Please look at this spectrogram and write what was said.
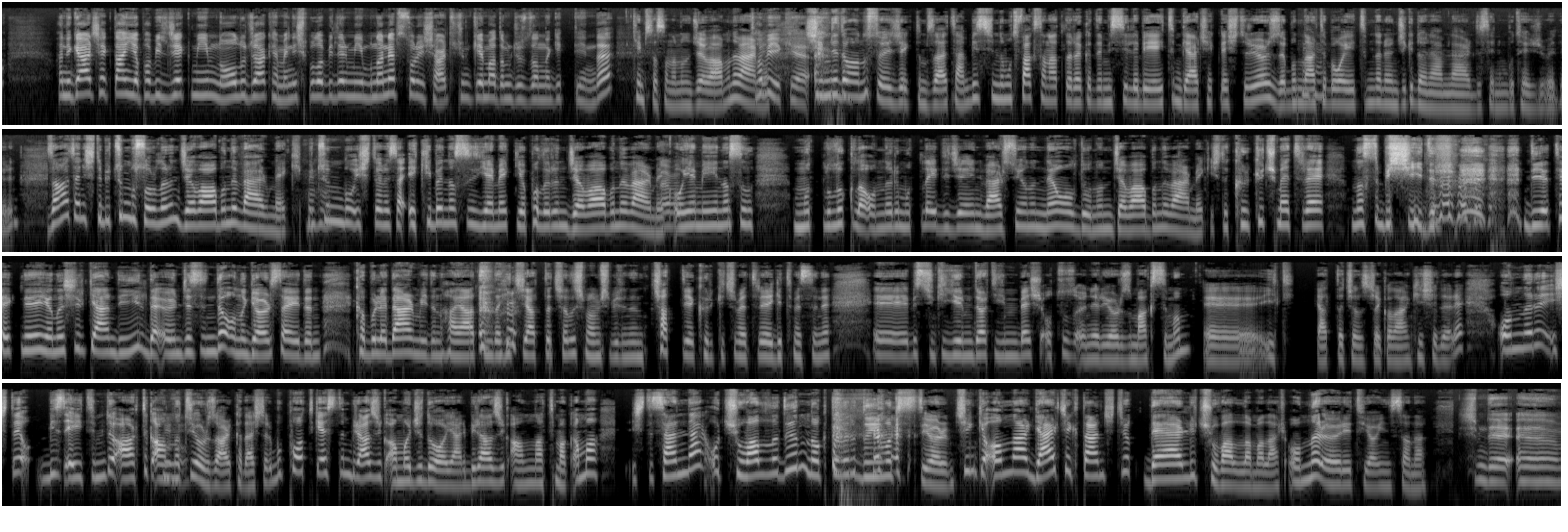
Hani gerçekten yapabilecek miyim? Ne olacak? Hemen iş bulabilir miyim? Bunların hep soru işareti. Çünkü gemi adım cüzdanına gittiğinde... Kimse sana bunun cevabını vermiyor. Tabii ki. Şimdi de onu söyleyecektim zaten. Biz şimdi Mutfak Sanatları Akademisi ile bir eğitim gerçekleştiriyoruz ya. Bunlar tabii o eğitimden önceki dönemlerdi senin bu tecrübelerin. Zaten işte bütün bu soruların cevabını vermek. bütün bu işte mesela ekibe nasıl yemek yapılırın cevabını vermek. Evet. O yemeği nasıl mutlulukla onları mutlu edeceğin versiyonun ne olduğunun cevabını vermek. İşte 43 metre nasıl bir şeydir? diye tekneye yanaşırken değil de öncesinde onu görseydin kabul eder miydin hayatında hiç yatta çalışmamış birinin çat diye 43 metreye gitmesini? Ee, biz çünkü 24, 25, 30 öneriyoruz maksimum ee, ilk yatta çalışacak olan kişilere. Onları işte biz eğitimde artık anlatıyoruz arkadaşlar. Bu podcast'in birazcık amacı da o yani birazcık anlatmak ama işte senden o çuvalladığın noktaları duymak istiyorum. Çünkü onlar gerçekten çok değerli çuvallamalar. Onlar öğretiyor insana. Şimdi e,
